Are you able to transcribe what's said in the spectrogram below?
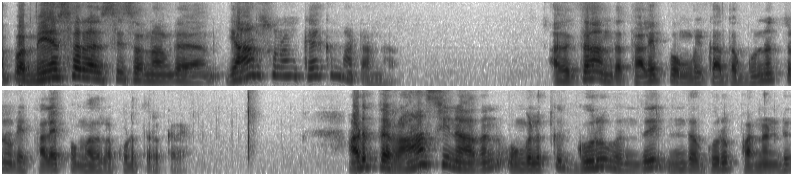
அப்போ மேசராசி சொன்னாங்க யார் சொன்னாலும் கேட்க மாட்டாங்க. அதுக்கு தான் அந்த தலைப்பு உங்களுக்கு அந்த குணத்தினுடைய தலைப்பை முதல்ல கொடுத்துருக்குறேன். அடுத்த ராசிநாதன் உங்களுக்கு குரு வந்து இந்த குரு பன்னெண்டு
